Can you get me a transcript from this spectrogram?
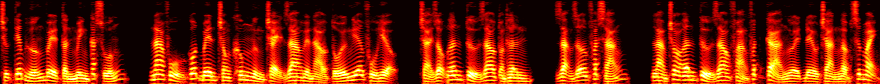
trực tiếp hướng về tần minh cắt xuống, na phủ cốt bên trong không ngừng chạy ra huyền ảo tối nghĩa phù hiệu, trải rộng ân tử giao toàn thân, dạng dỡ phát sáng, làm cho ân tử giao phảng phất cả người đều tràn ngập sức mạnh,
